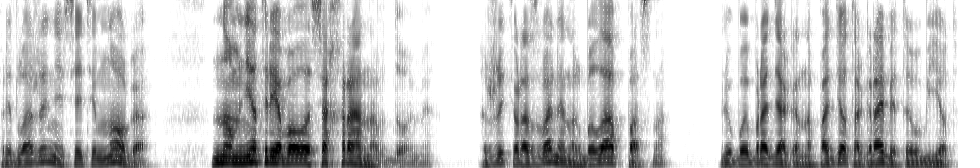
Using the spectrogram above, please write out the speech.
Предложений в сети много, но мне требовалась охрана в доме. Жить в развалинах было опасно. Любой бродяга нападет, ограбит и убьет.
